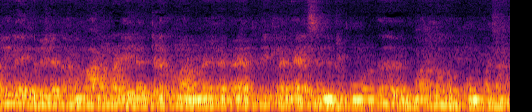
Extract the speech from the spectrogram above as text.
காலையில் எங்கள் வீட்டில் நான் மரமடியில் கிழக்கு மரமடியில் வீட்டில் வேலை செஞ்சுட்டு இருக்கும்போது மருமக ஃபோன் பண்ணேன்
